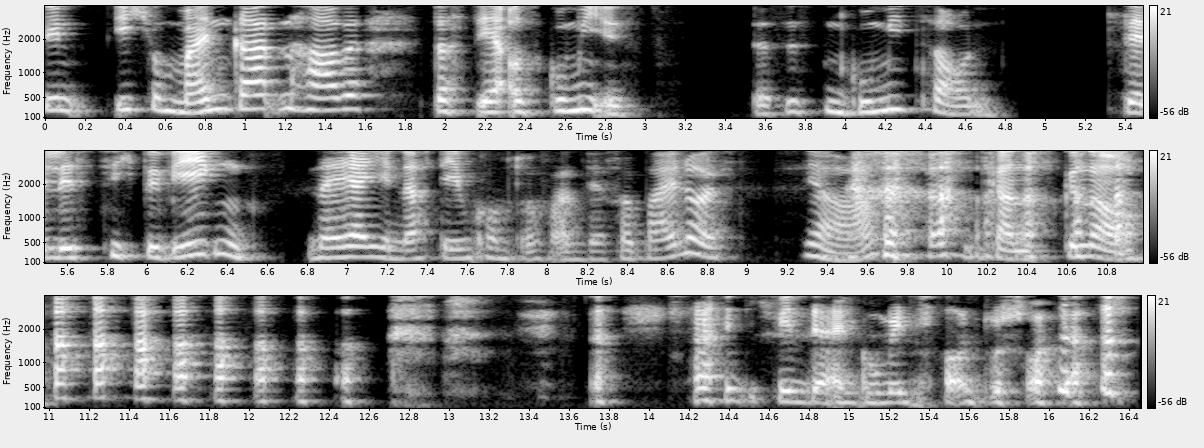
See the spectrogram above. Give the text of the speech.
den ich um meinen Garten habe, dass der aus Gummi ist. Das ist ein Gummizaun. Der lässt sich bewegen. Naja, je nachdem kommt drauf an, wer vorbeiläuft. Ja, ganz genau. Nein, ich finde einen Gummizaun bescheuert.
